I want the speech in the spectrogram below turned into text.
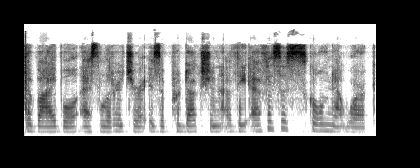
The Bible as Literature is a production of the Ephesus School Network.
